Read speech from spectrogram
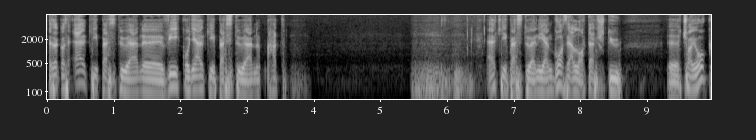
ezek az elképesztően vékony, elképesztően, hát elképesztően ilyen gazellatestű csajok,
